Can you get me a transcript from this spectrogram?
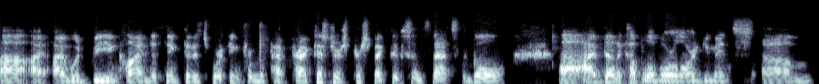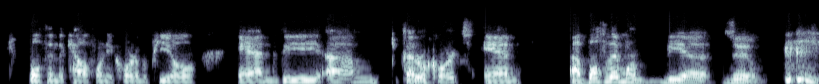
uh, I, I, would be inclined to think that it's working from the pa- practitioner's perspective since that's the goal. Uh, I've done a couple of oral arguments, um, both in the California Court of Appeal and the um, federal courts, and uh, both of them were via Zoom.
